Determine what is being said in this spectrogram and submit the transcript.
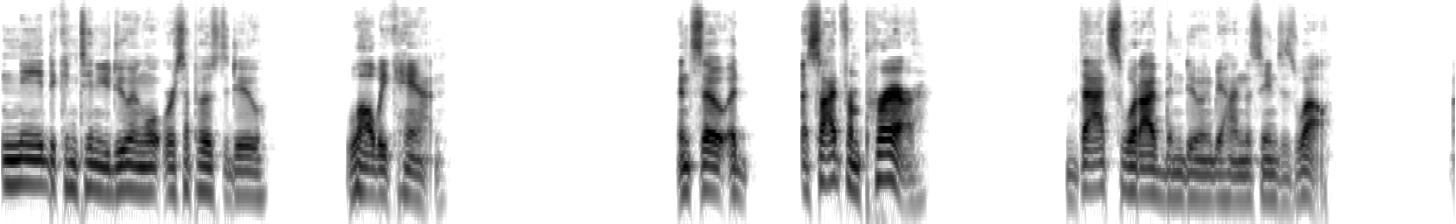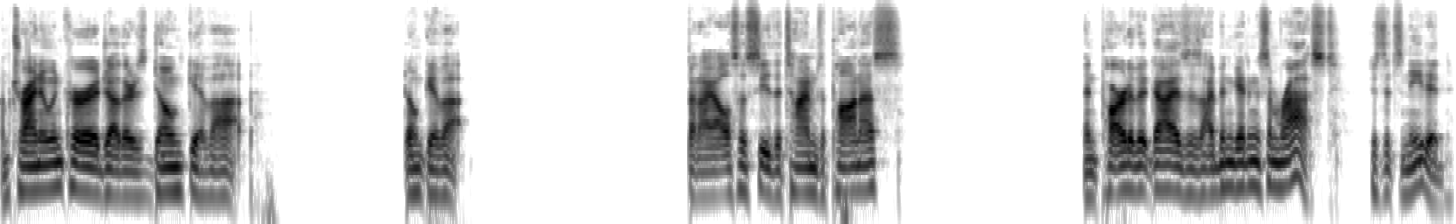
need to continue doing what we're supposed to do while we can. And so aside from prayer, that's what I've been doing behind the scenes as well. I'm trying to encourage others don't give up. Don't give up. But I also see the times upon us. And part of it, guys, is I've been getting some rest because it's needed.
